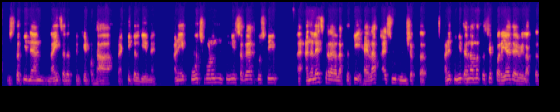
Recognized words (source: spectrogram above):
पुस्तकी ज्ञान नाही चालत क्रिकेट हा प्रॅक्टिकल गेम आहे. आणि एक कोच म्हणून तुम्ही सगळ्याच गोष्टी अनालाइज कराव्या लागतात की ह्याला काय सूट होऊ शकतात आणि तुम्ही त्यांना मग तसे पर्याय द्यावे लागतात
